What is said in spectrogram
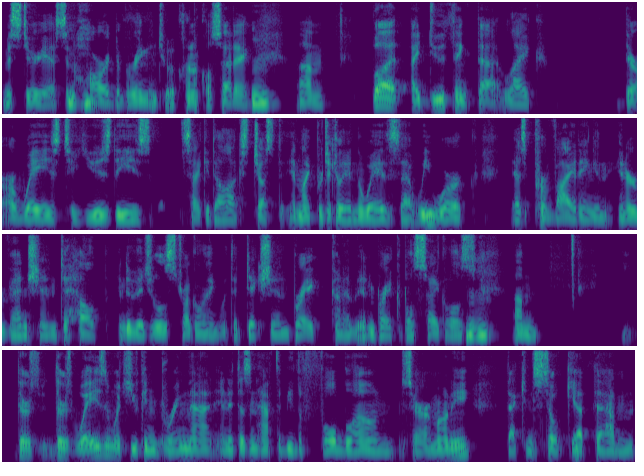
mysterious and mm-hmm. hard to bring into a clinical setting mm-hmm. um, but i do think that like there are ways to use these psychedelics just in like particularly in the ways that we work as providing an intervention to help individuals struggling with addiction break kind of unbreakable cycles mm-hmm. um, there's there's ways in which you can bring that and it doesn't have to be the full blown ceremony that can still get them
